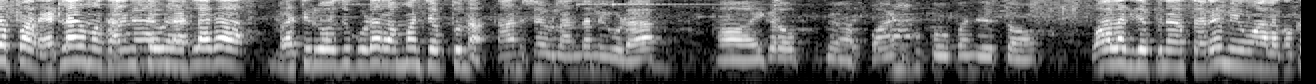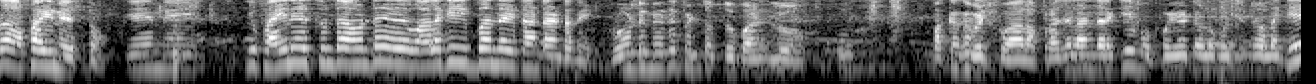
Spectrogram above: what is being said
చెప్పాలి. ఎట్లాగా మా కానిస్టేబుల్ ఎట్లాగా ప్రతిరోజు కూడా రమ్మని చెప్తున్నా. కానిస్టేబుల్ అందరినీ కూడా. ఇక్కడ పాయింట్ బుక్ ఓపెన్ చేస్తాం. వాళ్ళకి చెప్పినా సరే మేము వాళ్ళకి ఒక ఫైన్ వేస్తాం. ఏంది? ఈ ఫైన్ వేస్తుంటా ఉంటే వాళ్ళకి ఇబ్బంది అవుతుంట అంటది. రోడ్డు మీద పెట్టొద్దు బండ్లు. పక్కకు పెట్టుకోవాలా? ప్రజలందరికీ పోయేటోళ్ళకి వచ్చేటోళ్ళకి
